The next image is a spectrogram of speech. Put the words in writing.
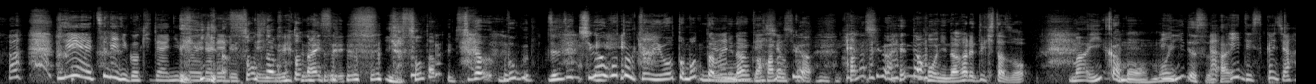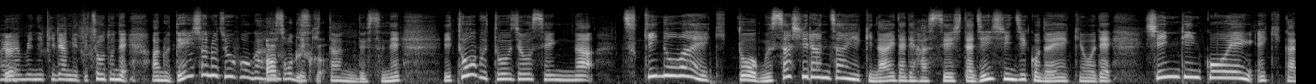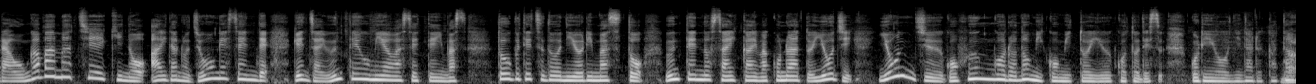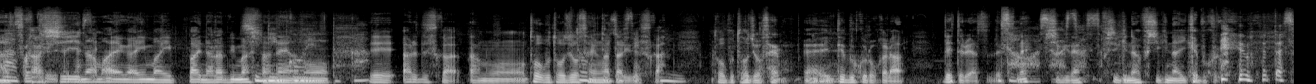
ね常にご期待に添えられるそんなことないですいやそんな違う僕全然違うことを今日言おうと思ったのになんか話が 話が変な方に流れてきたぞ。まあいいかも。もういいです、はい、い。いですか？じゃあ早めに切り上げてちょうどねあの電車の情報が入ってきたんですね。東武東上線が月の輪駅と武蔵蘭山駅の間で発生した人身事故の影響で森林公園駅から小川町駅の間の上下線で現在運転を見合わせています。東武鉄道によりますと運転の再開はこの後4時45分頃の見込みということです。ご利用になる方は懐かしい名前が今いっぱい並びましたね。あの、えー、あれですか？あの東武東上線あたりですか、うん、東武東上線、えー、池袋から出てるやつですね。不思議な不思議な不思議な池袋。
